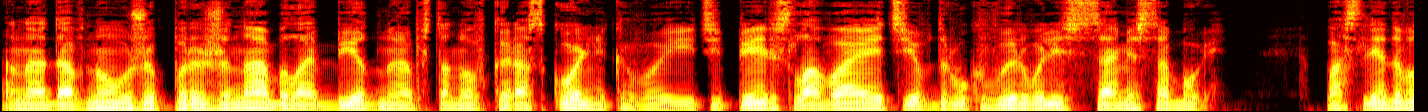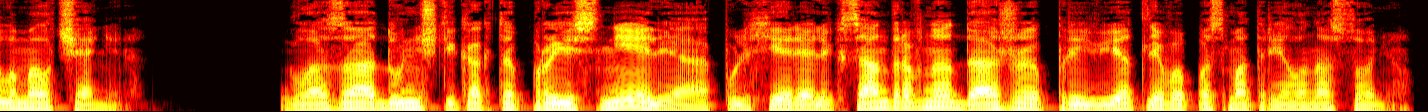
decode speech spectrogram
Она давно уже поражена была бедной обстановкой Раскольникова, и теперь слова эти вдруг вырвались сами собой. Последовало молчание. Глаза Дунечки как-то прояснели, а Пульхерия Александровна даже приветливо посмотрела на Соню.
